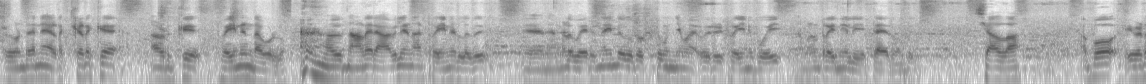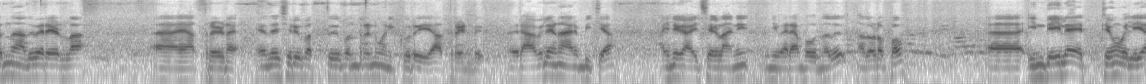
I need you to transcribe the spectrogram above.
അതുകൊണ്ട് തന്നെ ഇടയ്ക്കിടയ്ക്ക് അവിടേക്ക് ട്രെയിൻ ഉണ്ടാവുള്ളൂ. അത് നാളെ രാവിലെയാണ് ആ ട്രെയിൻ ഉള്ളത്. ഞങ്ങൾ വരുന്നതിന്റെ തൊട്ട് മുന്നേ ഒരു ട്രെയിൻ പോയി. നമ്മൾ ട്രെയിനിൽ ലേറ്റ് ആയതുകൊണ്ട്. ഇൻഷാല്ല അപ്പോൾ ഇവിടുന്ന് അതുവരെയുള്ള യാത്രയുടെ ഏകദേശം ഒരു പത്ത് പന്ത്രണ്ട് മണിക്കൂർ യാത്രയുണ്ട്. രാവിലെയാണ് ആരംഭിക്കുക. അതിന്റെ കാഴ്ചകളാണ് ഇനി വരാൻ പോകുന്നത്. അതോടൊപ്പം ഇന്ത്യയിലെ ഏറ്റവും വലിയ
